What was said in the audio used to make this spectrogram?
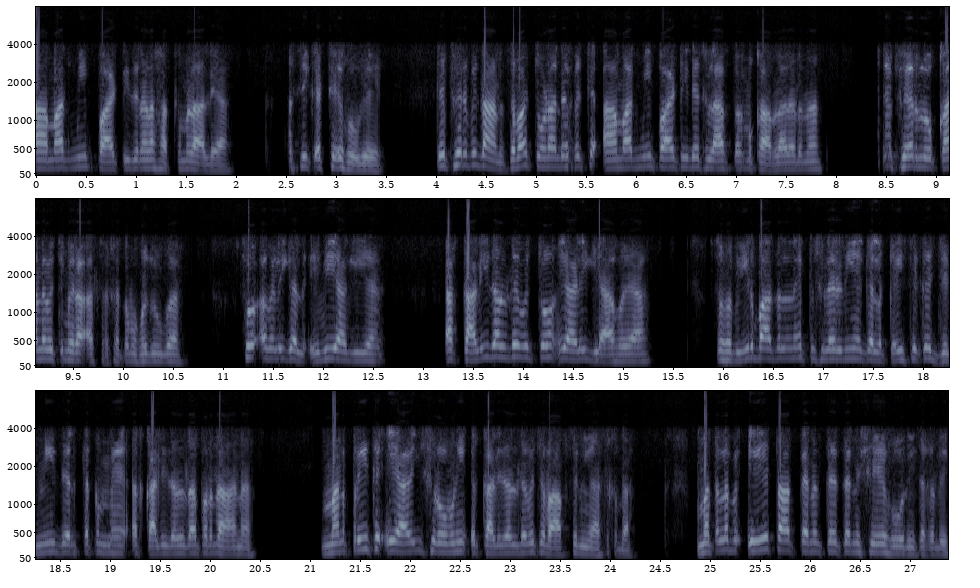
ਆਮ ਆਦਮੀ ਪਾਰਟੀ ਦੇ ਨਾਲ ਹੱਥ ਮਿਲਾ ਲਿਆ, ਅਸੀਂ ਇਕੱਠੇ ਹੋ ਗਏ, ਤੇ ਫਿਰ ਵਿਧਾਨ ਸਭਾ ਚੋਣਾਂ ਦੇ ਵਿੱਚ ਆਮ ਆਦਮੀ ਪਾਰਟੀ ਦੇ ਖਿਲਾਫ ਤਾਂ ਮੁਕਾਬਲਾ ਲੜਨਾ, ਤੇ ਫਿਰ ਲੋਕਾਂ ਦੇ ਵਿੱਚ ਮੇਰਾ ਅਸਰ ਖਤਮ ਹੋ ਜਾਊਗਾ। ਸੋ ਅਗਲੀ ਗੱਲ ਇਹ ਵੀ ਆ ਗਈ ਆ ਅਕਾਲੀ ਦਲ ਦੇ ਵਿੱਚੋਂ ਇਆਲੀ ਗਿਆ ਹੋਇਆ। ਸੁਖਬੀਰ ਬਾਦਲ ਨੇ ਪਿਛਲੇ ਦਿਨੀ ਇਹ ਗੱਲ ਕਹੀ ਸੀ ਕਿ ਜਿੰਨੀ ਦੇਰ ਤੱਕ ਮੈਂ ਅਕਾਲੀ ਦਲ ਦਾ ਪ੍ਰਧਾਨ ਆ ਮਨਪ੍ਰੀਤ ਇਆਲੀ ਸ਼੍ਰੋਮਣੀ ਅਕਾਲੀ ਦਲ ਦੇ ਵਿੱਚ ਵਾਪਸ ਨਹੀਂ ਆ ਸਕਦਾ। ਮਤਲਬ ਇਹ ਤਾਂ ਤਿੰਨ ਤੇ ਤਿੰਨ ਛੇ ਹੋ ਨਹੀਂ ਸਕਦੇ।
